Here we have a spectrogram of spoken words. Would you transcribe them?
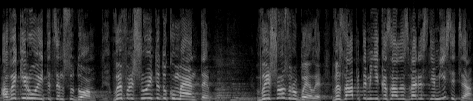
А ви керуєте цим судом, ви фальшуєте документи. Ви що зробили? Ви запити мені казали з вересня місяця,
